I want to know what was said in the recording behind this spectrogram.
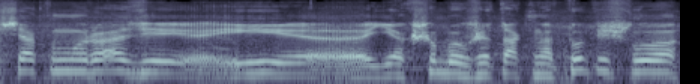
Всякому разі, і е, якщо б вже так на то пішло,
